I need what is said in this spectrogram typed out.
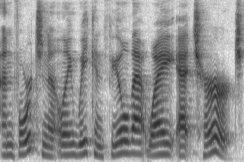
unfortunately, we can feel that way at church.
